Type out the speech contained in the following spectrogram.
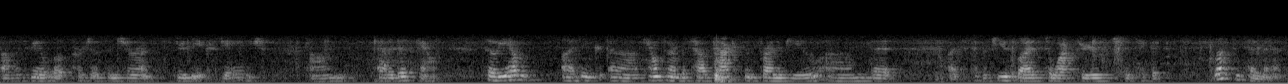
uh, to be able to purchase insurance through the exchange um, at a discount. So you have, I think, uh, council members have packs in front of you um, that I just have a few slides to walk through. Should take us less than 10 minutes.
